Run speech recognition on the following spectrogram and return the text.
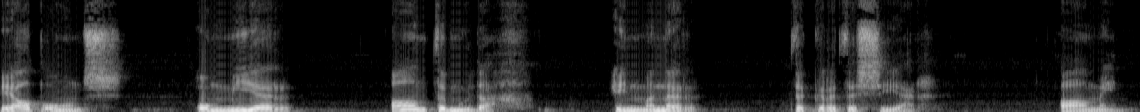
Help ons om meer aan te moedig en minder te kritiseer. Amen.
